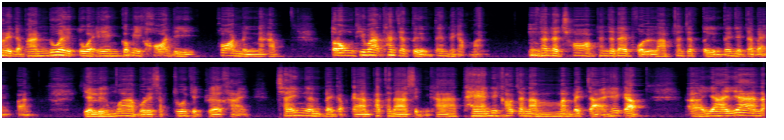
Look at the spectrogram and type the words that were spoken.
ผลิตภัณฑ์ด้วยตัวเองก็มีข้อดีข้อหนึ่งนะครับ ตรงที่ว่าท่านจะตื่นเต้นไปกับมัน ท่านจะชอบ ท่านจะได้ผลลัพธ์ท่านจะตื่นเต้นอยากจะแบ่งปัน อย่าลืมว่าบริษัทธุรกิจเครือข่าย ใช้เงินไปกับการพัฒนาสินค้า แทนที่เขาจะนำมันไปจ่ายให้กับยาย่าณ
